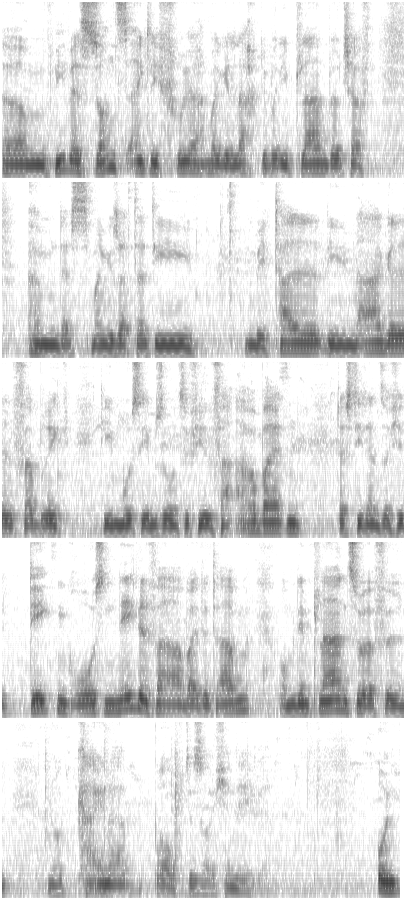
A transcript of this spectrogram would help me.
ähm, wie wir es sonst eigentlich früher haben wir gelacht über die Planwirtschaft, ähm, dass man gesagt hat, die Metall, die Nagelfabrik, die muss eben so und so viel verarbeiten, dass die dann solche dekengroßen Nägel verarbeitet haben, um den Plan zu erfüllen. Nur keiner brauchte solche Nägel. Und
